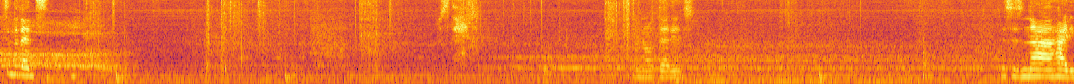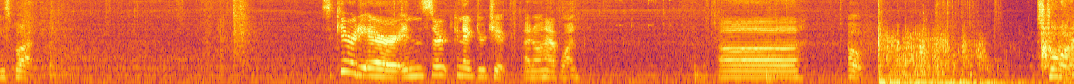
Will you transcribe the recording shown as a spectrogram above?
It's in the vents. What's that? I don't know what that is. This is not a hiding spot. Security error. Insert connector chip. I don't have one. Uh. Oh. Stromae,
